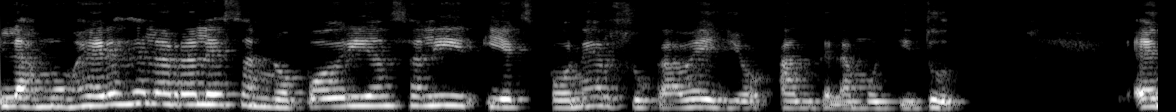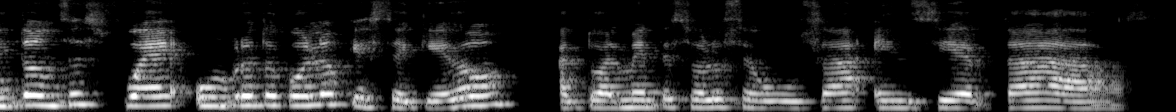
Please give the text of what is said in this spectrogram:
las mujeres de la realeza no podrían salir y exponer su cabello ante la multitud. Entonces fue un protocolo que se quedó, actualmente solo se usa en ciertas,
